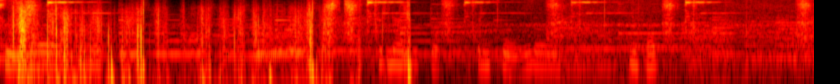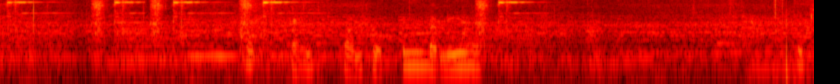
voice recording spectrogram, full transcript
ฝูงเลยนะครับคิดหน้ไม่ตกเป็นฝูงเลยนะครับแผนผ่อนผมเป็นแบบนี้นะครับโอเค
